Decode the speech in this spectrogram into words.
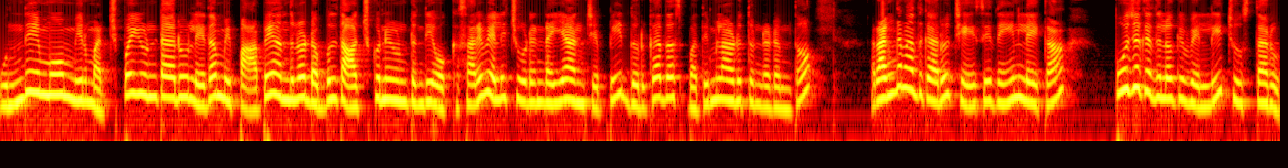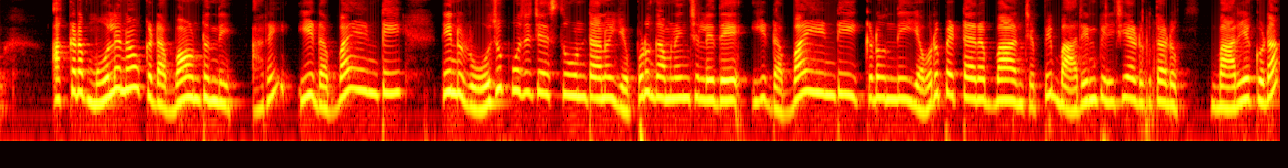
ఉందేమో మీరు మర్చిపోయి ఉంటారు లేదా మీ పాపే అందులో డబ్బులు దాచుకుని ఉంటుంది. ఒక్కసారి వెళ్ళి చూడండి అయ్యా అని చెప్పి దుర్గాదాస్ బతిమలాడుతుండడంతో రంగనాథ్ గారు చేసేదేం లేక పూజ గదిలోకి వెళ్ళి చూస్తారు. అక్కడ మూలన ఒక డబ్బా ఉంటుంది. అరే ఈ డబ్బా ఏంటి? నేను రోజు పూజ చేస్తూ ఉంటాను ఎప్పుడు గమనించలేదే. ఈ డబ్బా ఏంటి ఇక్కడ ఉంది? ఎవరు పెట్టారబ్బా? అని చెప్పి భార్యని పిలిచి అడుగుతాడు. భార్య కూడా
